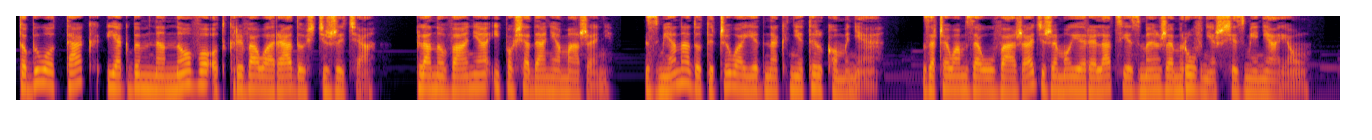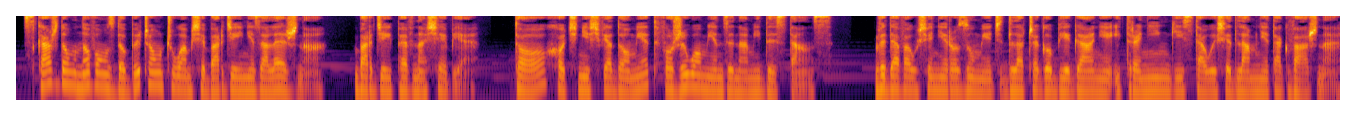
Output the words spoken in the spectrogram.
To było tak, jakbym na nowo odkrywała radość życia, planowania i posiadania marzeń. Zmiana dotyczyła jednak nie tylko mnie. Zaczęłam zauważać, że moje relacje z mężem również się zmieniają. Z każdą nową zdobyczą czułam się bardziej niezależna, bardziej pewna siebie. To, choć nieświadomie, tworzyło między nami dystans. Wydawał się nie rozumieć, dlaczego bieganie i treningi stały się dla mnie tak ważne.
